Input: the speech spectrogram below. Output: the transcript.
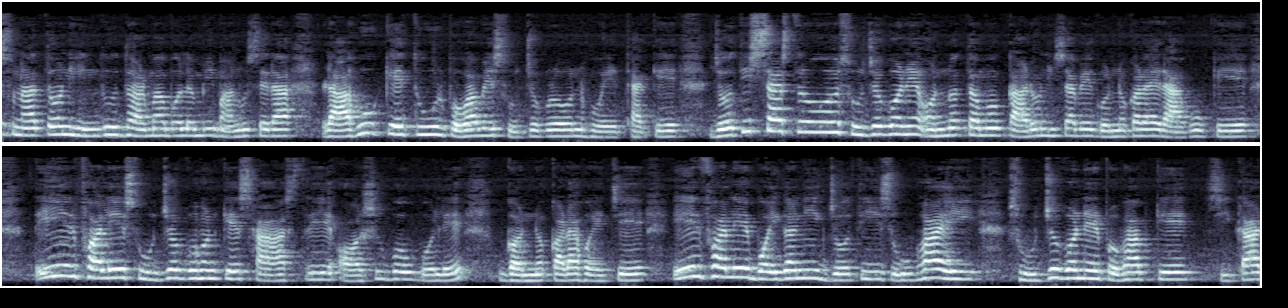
সনাতন হিন্দু ধর্মাবলম্বী মানুষেরা রাহু কেতুর প্রভাবে সূর্যগ্রহণ হয়ে থাকে। জ্যোতিষশাস্ত্র সূর্যগ্রহণের অন্যতম কারণ হিসাবে গণ্য করায় রাহুকে এর ফলে সূর্যগ্রহণকে শাস্ত্রে অশুভ বলে গণ্য করা হয়েছে। এর ফলে বৈজ্ঞানিক জ্যোতিষ উভয়ই সূর্যগ্রহণের প্রভাবকে স্বীকার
